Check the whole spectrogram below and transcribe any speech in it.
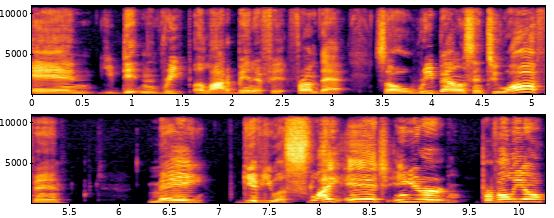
and you didn't reap a lot of benefit from that. So rebalancing too often may give you a slight edge in your portfolio,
